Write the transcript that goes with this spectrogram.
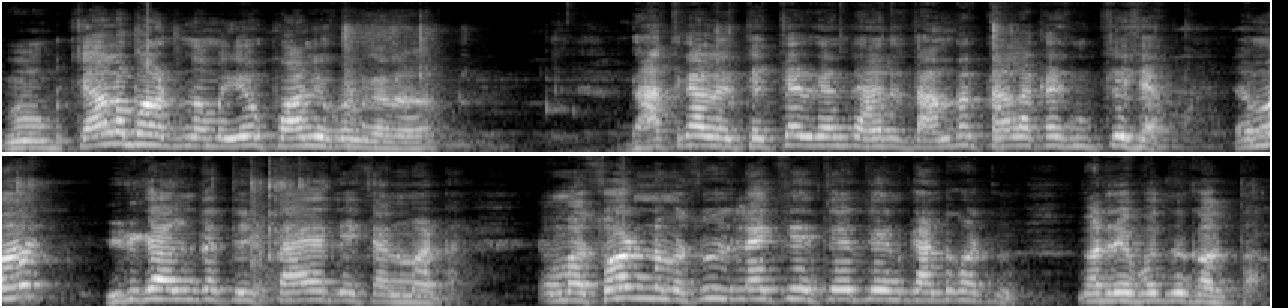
ఉమ్, చాలా బాగుంటుందమ్మా. ఏం పానీయకుండా కదా. దాతకాయలు తెచ్చారు కానీ ఆయన అందరూ తలకాసి ఇచ్చేసారు అమ్మా ఇడిగాలంటే తయారు చేశాను అనమాట అమ్మ చూడండి అమ్మ చూసి లైక్ చేసి షేర్ చేయండి గంట కొట్టండి మరి రేపు పొద్దున కలుస్తాను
